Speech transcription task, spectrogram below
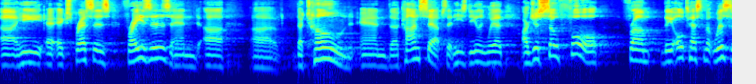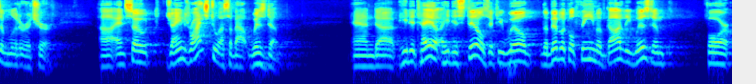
uh, he uh, expresses phrases and uh, uh, the tone and the concepts that he's dealing with are just so full from the Old Testament wisdom literature. Uh, and so James writes to us about wisdom. And he, detail, he distills, if you will, the biblical theme of godly wisdom for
